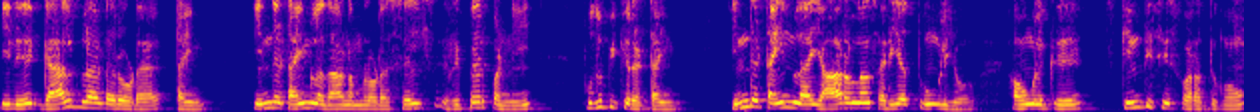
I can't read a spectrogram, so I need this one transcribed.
இது கேல் பிளாடரோட டைம் இந்த டைமில் தான் நம்மளோட செல்ஸ் ரிப்பேர் பண்ணி புதுப்பிக்கிற டைம் இந்த டைமில் யாரெல்லாம் சரியாக தூங்கலையோ அவங்களுக்கு ஸ்கின் டிசீஸ் வர்றதுக்கும்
